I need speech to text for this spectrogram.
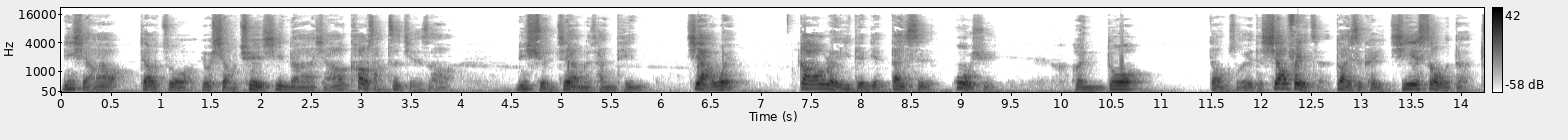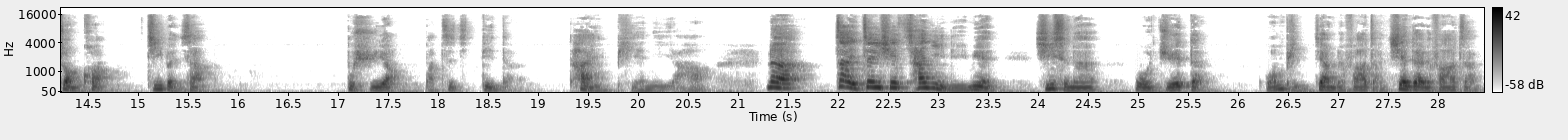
你想要叫做有小确幸啊，想要犒赏自己的时候，你选这样的餐厅，价位高了一点点，但是或许很多这种所谓的消费者都还是可以接受的状况，基本上不需要把自己定的太便宜了哈。那在这些餐饮里面，其实呢，我觉得王品这样的发展，现在的发展，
